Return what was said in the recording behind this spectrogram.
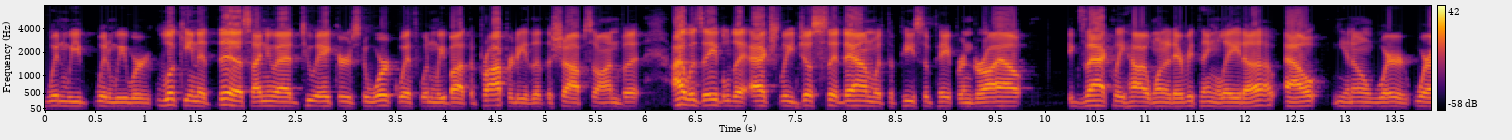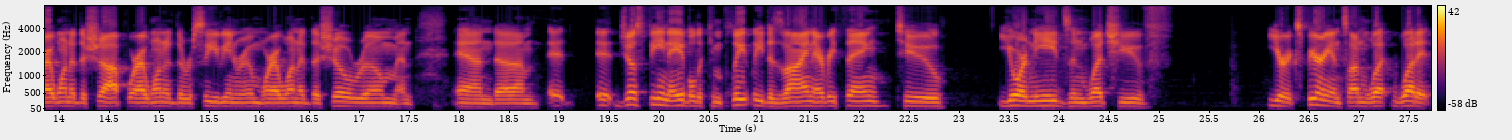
when we when we were looking at this, I knew I had two acres to work with when we bought the property that the shop's on, but I was able to actually just sit down with the piece of paper and draw out exactly how I wanted everything laid up, out, you know, where where I wanted the shop, where I wanted the receiving room, where I wanted the showroom, and and um, it it just being able to completely design everything to your needs and what you've your experience on what what it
